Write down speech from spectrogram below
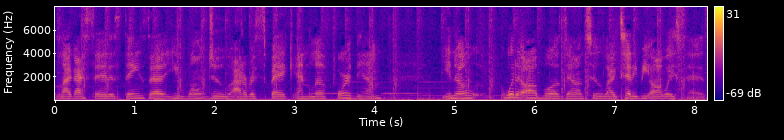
like I said, it's things that you won't do out of respect and love for them. You know, what it all boils down to, like Teddy B always says,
